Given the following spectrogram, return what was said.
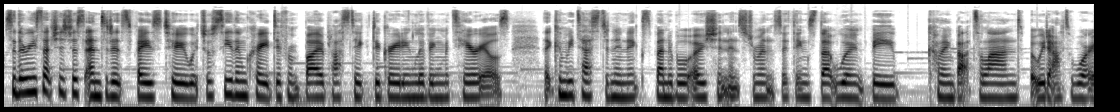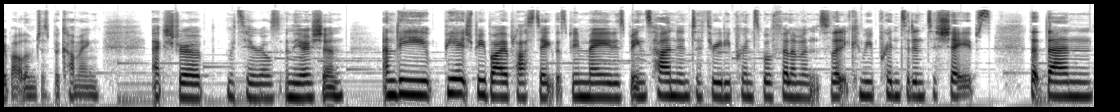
So the research has just entered its phase two, which will see them create different bioplastic degrading living materials that can be tested in expendable ocean instruments, so things that won't be coming back to land, but we don't have to worry about them just becoming extra materials in the ocean. And the PHB bioplastic that's been made is being turned into 3D printable filaments so that it can be printed into shapes that then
